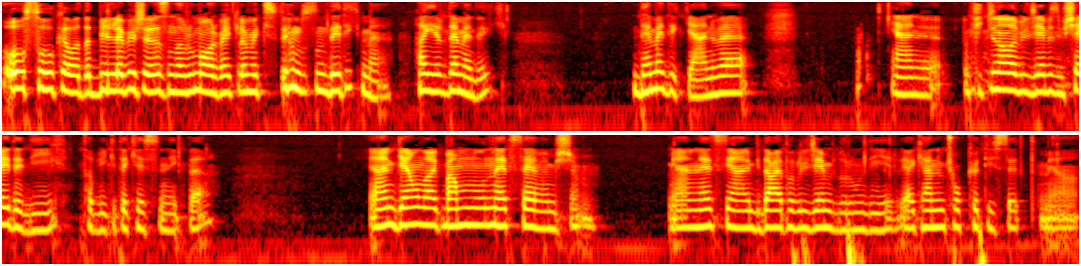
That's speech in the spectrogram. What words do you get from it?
O soğuk havada 1 ile 5 arasında rumor beklemek istiyor musun dedik mi? Hayır demedik. Demedik yani ve yani fikrini alabileceğimiz bir şey de değil. Tabii ki de kesinlikle. Yani genel olarak ben bunu net sevmemişim. Yani net yani bir daha yapabileceğim bir durum değil. Ya kendimi çok kötü hissettim ya.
